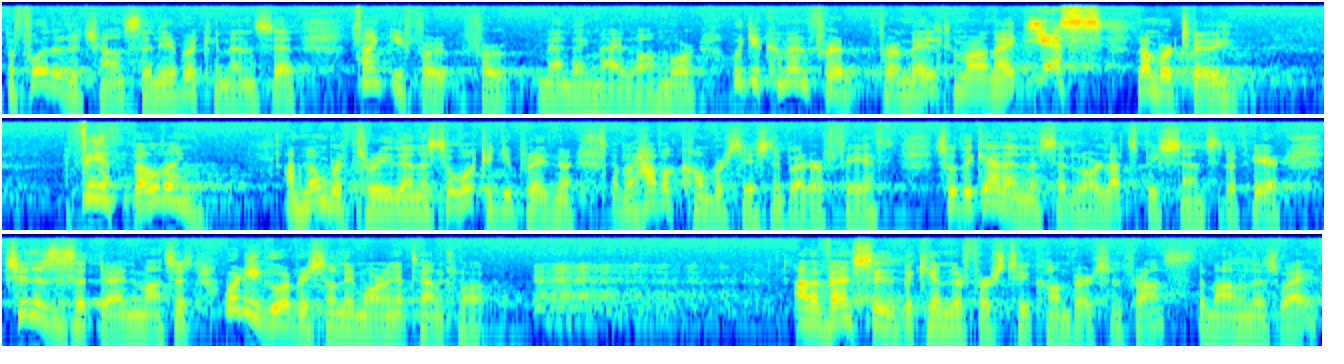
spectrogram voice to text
Before they a chance, the neighbour came in and said, Thank you for, for mending my lawnmower. Would you come in for a, for a meal tomorrow night? Yes! Number two, faith building. And number three, then they said, What could you pray now? They would have a conversation about our faith. So they get in and they said, Lord, let's be sensitive here. As soon as they sit down, the man says, Where do you go every Sunday morning at 10 o'clock? And eventually they became their first two converts in France, the man and his wife,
